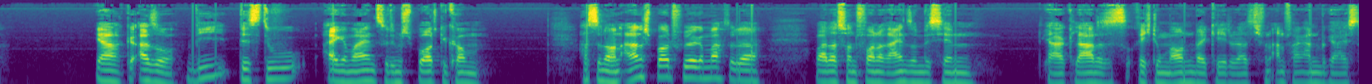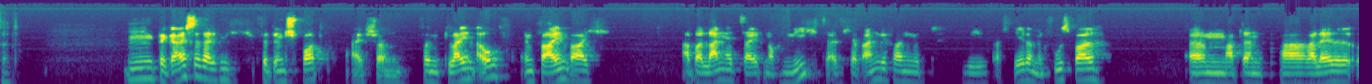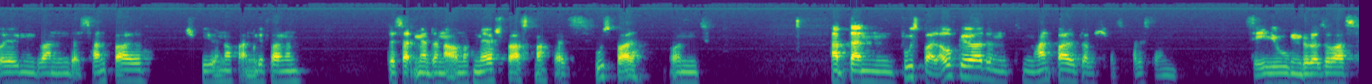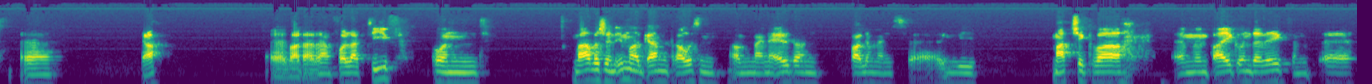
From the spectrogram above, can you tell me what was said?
Ja, also, wie bist du allgemein zu dem Sport gekommen? Hast du noch einen anderen Sport früher gemacht oder war das von vornherein so ein bisschen, ja klar, dass es Richtung Mountainbike geht oder hast dich von Anfang an begeistert? Hm, begeistert habe ich mich für den Sport eigentlich schon von klein auf. Im Verein war ich aber lange Zeit noch nicht. Also ich habe angefangen mit, wie fast jeder, mit Fußball. Ähm, habe dann parallel irgendwann das Handballspielen noch angefangen. Das hat mir dann auch noch mehr Spaß gemacht als Fußball. Und habe dann Fußball aufgehört und im Handball, glaube ich, was war das dann? C-Jugend oder sowas. Äh, ja, äh, war da dann voll aktiv und war aber schon immer gern draußen. Und meine Eltern, vor allem wenn es äh, irgendwie matschig war, äh, mit dem Bike unterwegs und äh,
